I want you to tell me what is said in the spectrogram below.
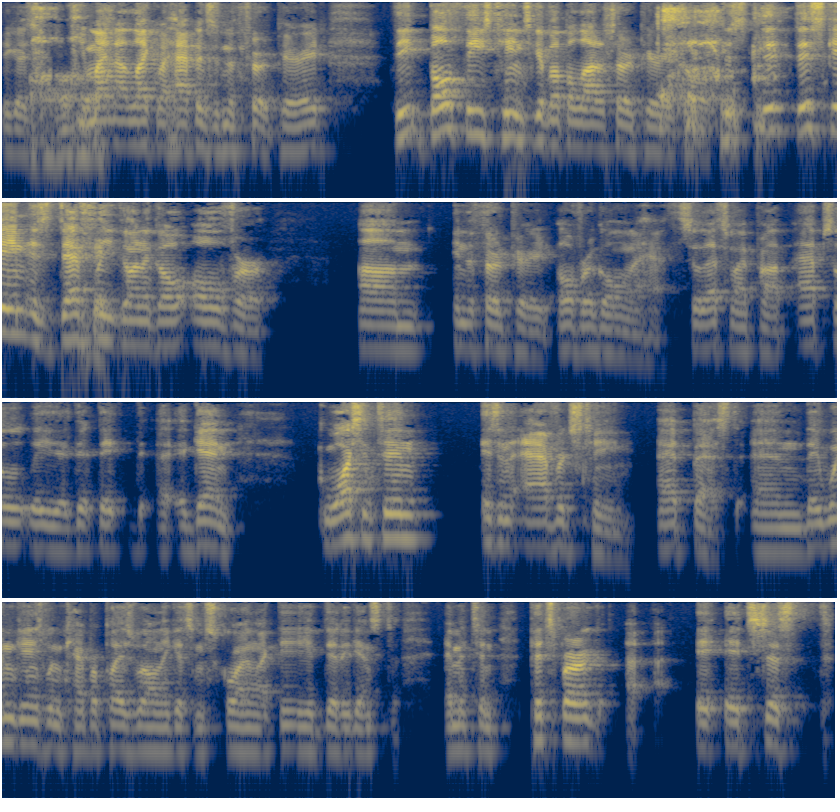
because oh. you might not like what happens in the third period. The, both these teams give up a lot of third period goals. This, this, this game is definitely going to go over um, in the third period, over a goal and a half. So that's my prop. Absolutely. They, they, they, again, Washington is an average team at best. And they win games when Kuemper plays well and they get some scoring like they did against Edmonton. Pittsburgh, uh, it, it's just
